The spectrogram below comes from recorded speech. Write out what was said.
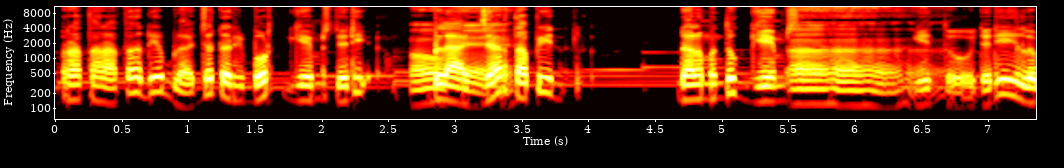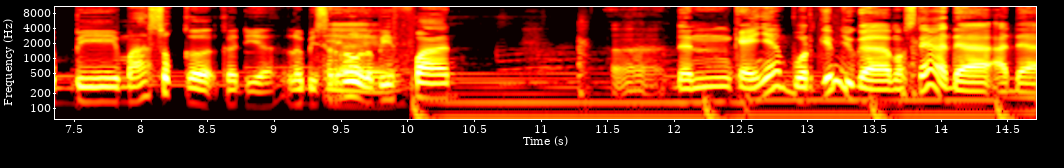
rata-rata dia belajar dari board games. Jadi Oke. belajar tapi dalam bentuk games. Ah, ah, ah, ah. gitu. Jadi lebih masuk ke ke dia. Lebih seru Iya, iya, lebih iya. fun. Ah, dan kayaknya board game juga maksudnya ada ada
